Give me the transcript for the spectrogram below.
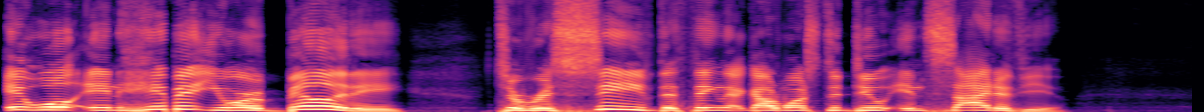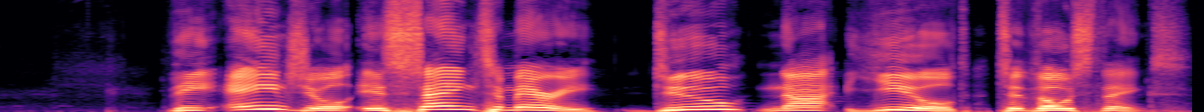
it will inhibit your ability to receive the thing that God wants to do inside of you the angel is saying to Mary, Do not yield to those things.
